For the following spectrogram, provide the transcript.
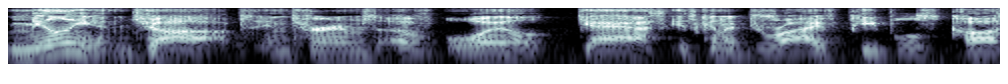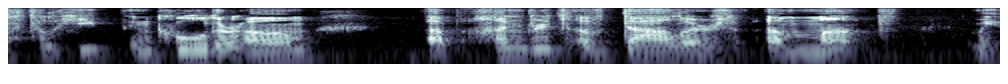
million jobs in terms of oil, gas. It's going to drive people's costs to heat and cool their home up hundreds of dollars a month. I mean,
